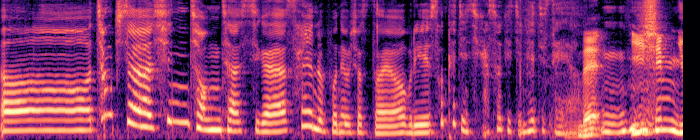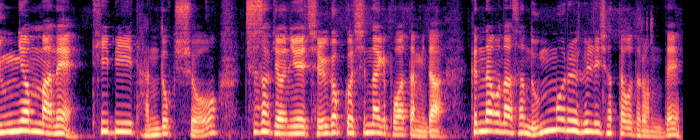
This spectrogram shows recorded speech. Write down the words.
어, 청취자 신정자 씨가 사연을 보내오셨어요. 우리 손태진 씨가 소개 좀 해주세요. 네. 음. 26년 만에 TV 단독쇼 추석 연휴에 즐겁고 신나게 보았답니다. 끝나고 나서 눈물을 흘리셨다고 들었는데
